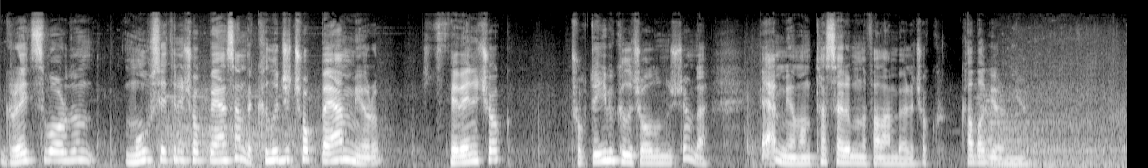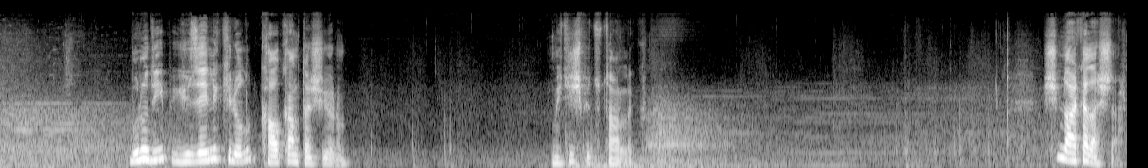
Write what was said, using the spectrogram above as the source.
Great Sword'un move setini çok beğensem de kılıcı çok beğenmiyorum. Seveni çok. Çok da iyi bir kılıç olduğunu düşünüyorum da. Beğenmiyorum onun tasarımını falan böyle çok kaba görünüyor. Bunu deyip 150 kiloluk kalkan taşıyorum. Müthiş bir tutarlık. Şimdi arkadaşlar.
